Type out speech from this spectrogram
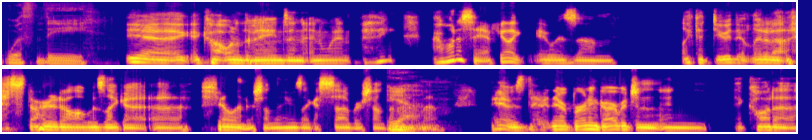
with the. Yeah, it, it caught one of the veins and, and went. I think I want to say I feel like it was um like the dude that lit it up that started it all was like a, a fill-in or something. He was like a sub or something. Yeah. Yeah, it was they, they were burning garbage and and it caught a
